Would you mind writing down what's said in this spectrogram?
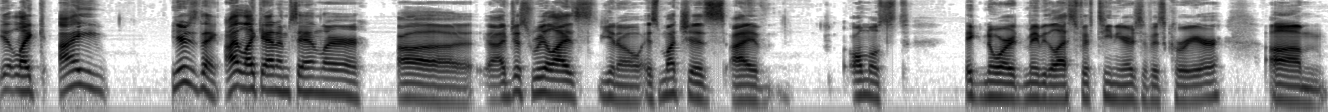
like I here's the thing. I like Adam Sandler. Uh I've just realized, you know, as much as I've almost ignored maybe the last 15 years of his career, um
